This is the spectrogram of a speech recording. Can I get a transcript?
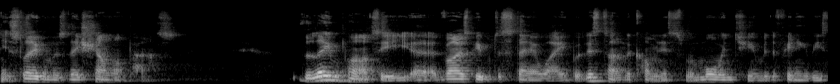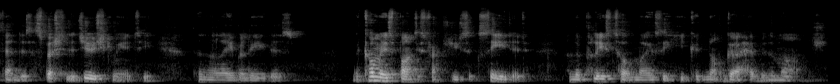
Its slogan was "They shall not pass." The Labour Party uh, advised people to stay away, but this time the Communists were more in tune with the feeling of EastEnders, especially the Jewish community, than the Labour leaders. The Communist Party strategy succeeded, and the police told Mosley he could not go ahead with the march.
